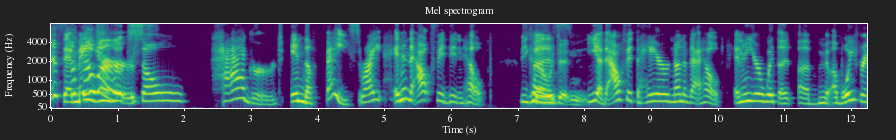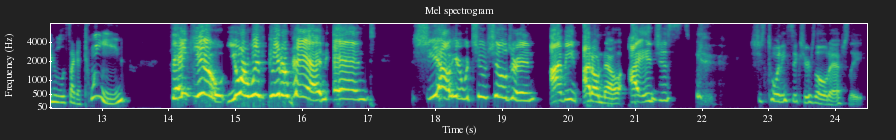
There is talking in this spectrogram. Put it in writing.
It's that made you look so haggard in the face, right? And then the outfit didn't help because No, it didn't. Yeah, the outfit, the hair, none of that helped. And then you're with a a, a boyfriend who looks like a tween. Thank you. You are with Peter Pan, and she out here with two children. I mean, I don't know. I it just she's 26 years old, Ashley.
